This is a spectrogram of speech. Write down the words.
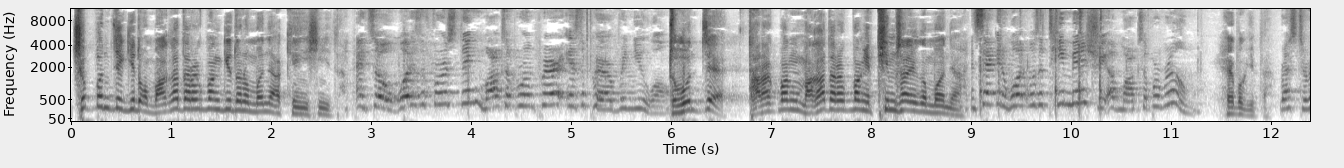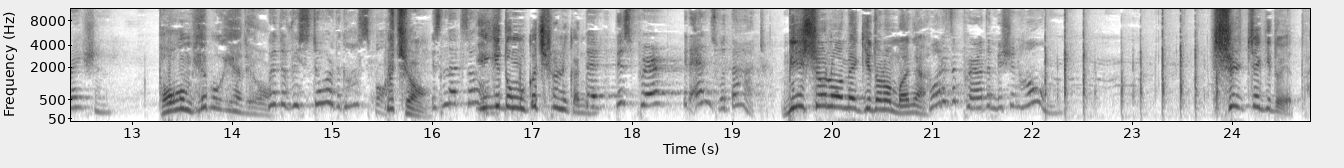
첫 번째 기도 마가다락방 기도는 뭐냐 갱신이다. And so, what is the first thing? Mark's upper prayer is the prayer of renewal. 두 번째 다락방 마가다락방의 팀 사역은 뭐냐 And second, what was the team ministry of Mark's upper room? 회복이다. Restoration. 복음 회복해야 돼요. We have to restore the gospel. 그렇죠. Isn't that so? 이 기도면 끝이라니까요. That this prayer, it ends with that. 미션 홈의 기도는 뭐냐 What is the prayer of the mission home? 실제 기도였다.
